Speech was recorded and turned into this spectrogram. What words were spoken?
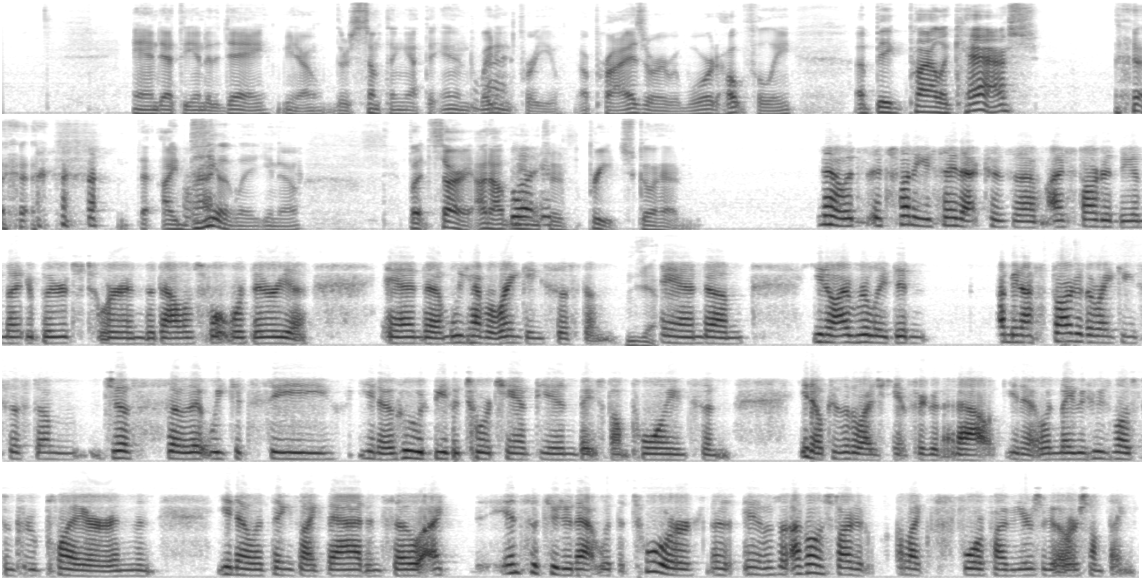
and at the end of the day you know there's something at the end waiting for you. A prize or a reward hopefully. A big pile of cash. Ideally you know. But sorry i don't Well, mean to preach. Go ahead. No, it's it's funny you say that because um, I started the Omega Billiards tour in the Dallas Fort Worth area, and um, we have a ranking system. Yeah. And um, you know, I really didn't. I mean, I started the ranking system just so that we could see, you know, who would be the tour champion based on points, and you know, because otherwise you can't figure that out, you know, and maybe who's most improved player, and then, you know, and things like that. And so I instituted that with the tour. Uh, It was I've only started like four or five years ago or something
